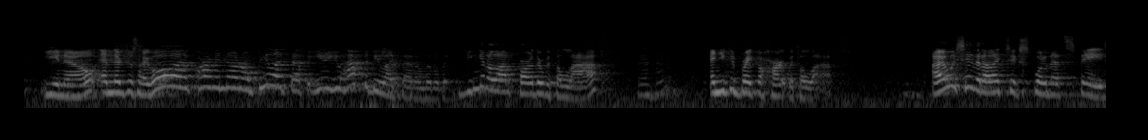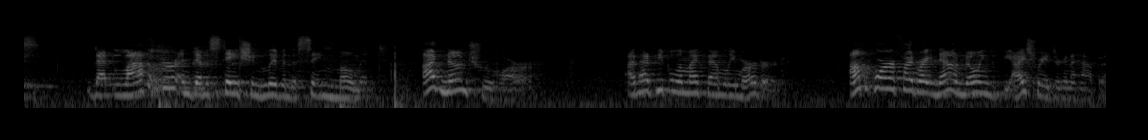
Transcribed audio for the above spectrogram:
you know, and they're just like, oh, Carmen, no, don't be like that. But you know, you have to be like that a little bit because you can get a lot farther with a laugh, mm-hmm. and you can break a heart with a laugh. I always say that I like to explore that space that laughter and devastation live in the same moment. I've known true horror. I've had people in my family murdered. I'm horrified right now knowing that the ice raids are going to happen.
